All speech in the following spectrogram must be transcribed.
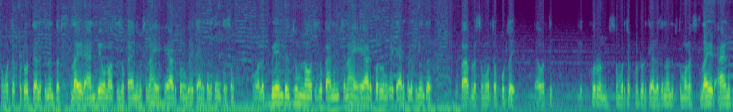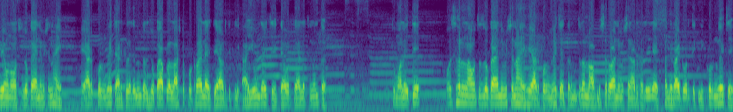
समोरच्या फोटोवरती आल्याच्यानंतर स्लाईड अँड वेव नावाचा जो काही ॲनिमेशन आहे हे ॲड करून घ्यायचं. ॲड केल्याच्यानंतर सम- तुम्हाला बेंड झूम नावाचं जो काही ॲनिमेशन आहे हे ॲड करून घ्यायचं. ॲड केल्याच्यानंतर जो काय आपला समोरचा फोटो आहे त्यावरती क्लिक करून समोरच्या फोटोवरती आल्याच्यानंतर तुम्हाला स्लाईड अँड वेव नावाचं जो काय ॲनिमेशन आहे हे ॲड करून घ्यायचं. ॲड केल्याच्यानंतर जो काय आपला लास्ट फोटो राहिला आहे त्यावरती क्लिक येऊन जायचे. त्यावरती आल्याच्यानंतर तुम्हाला इथे पझल नावाचं जो काय ॲनिमेशन आहे हे ॲड करून घ्यायचं आहे. तर मित्रांनो आपले सर्व ॲनिमेशन ॲड झालेले आहेत. खाली राईटवरती क्लिक करून घ्यायचे.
